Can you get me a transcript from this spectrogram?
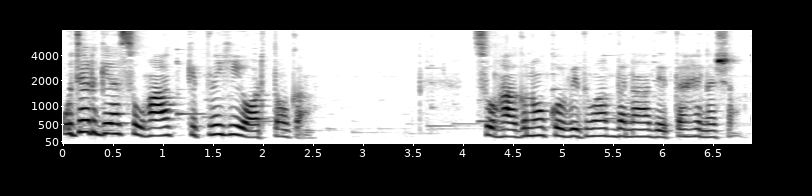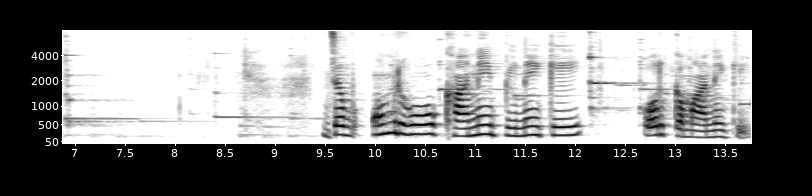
उजड़ गया सुहाग कितनी ही औरतों का। सुहागनों को विधवा बना देता है नशा। जब उम्र हो खाने पीने की और कमाने की,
